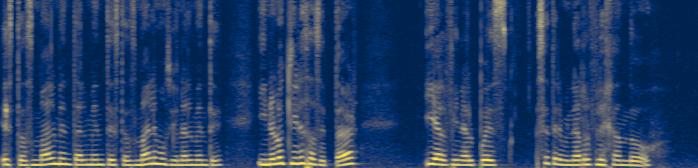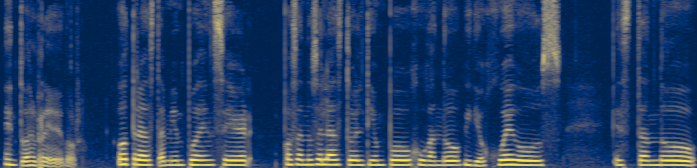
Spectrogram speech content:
estás mal mentalmente, estás mal emocionalmente y no lo quieres aceptar y al final pues se termina reflejando en tu alrededor. Otras también pueden ser pasándoselas todo el tiempo jugando videojuegos, estando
